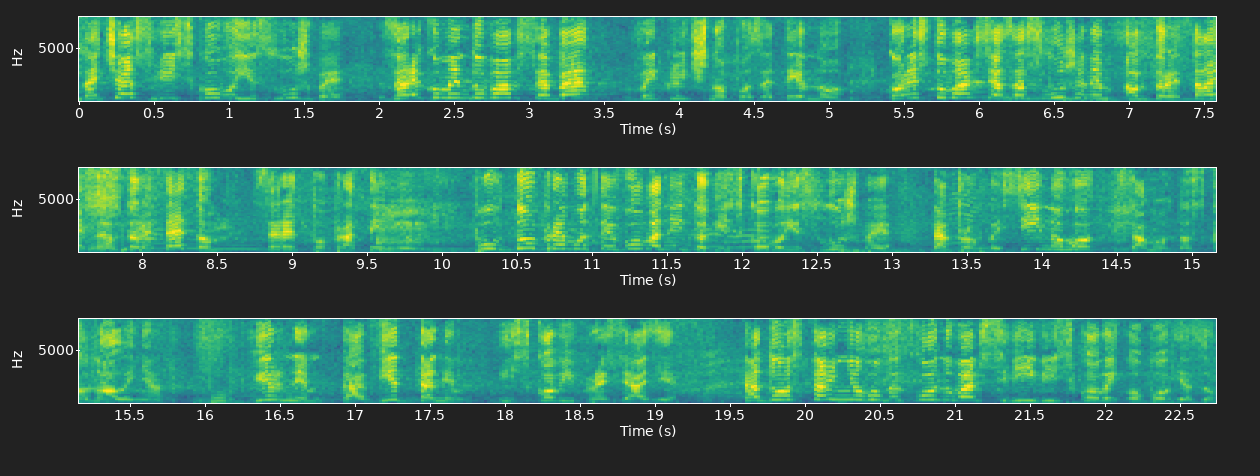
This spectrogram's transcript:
За час військової служби зарекомендував себе виключно позитивно, користувався заслуженим авторитетом серед побратимів, був добре мотивований до військової служби та професійного самовдосконалення, був вірним та відданим військовій присязі та до останнього виконував свій військовий обов'язок.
